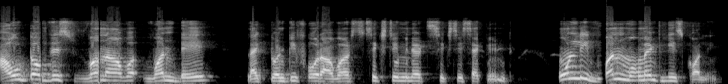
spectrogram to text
out of this one hour one day like 24 hours 60 minutes 60 second only one moment he is calling.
